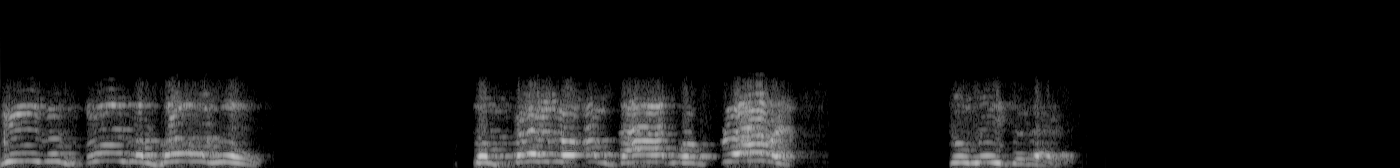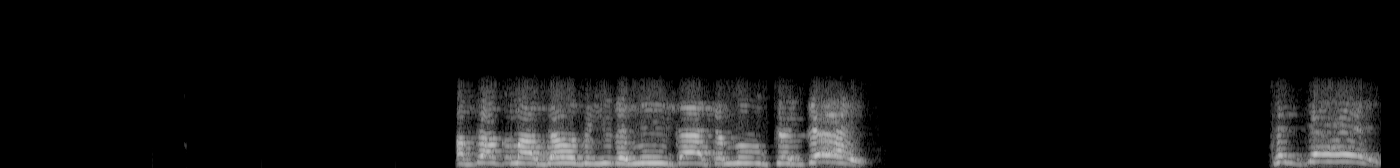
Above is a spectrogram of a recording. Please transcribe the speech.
Jesus is above me. The favor of God will flourish to me today. I'm talking about those of you that need God to move today. Today.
